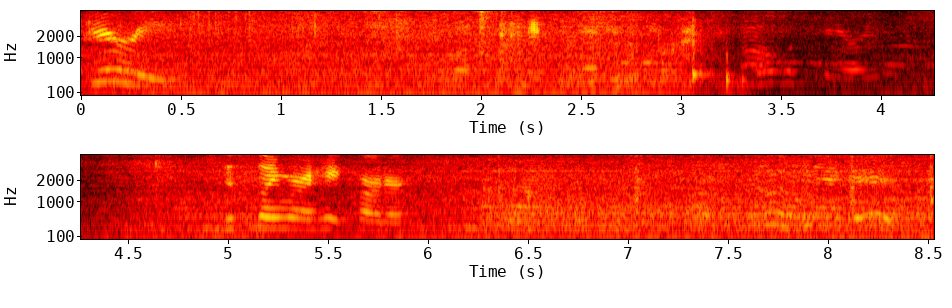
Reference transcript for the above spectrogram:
scary. Disclaimer, I hate Carter. Oh,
